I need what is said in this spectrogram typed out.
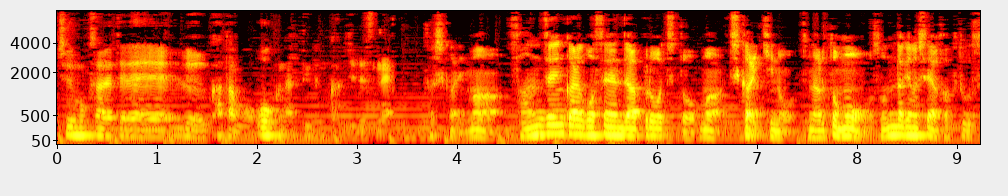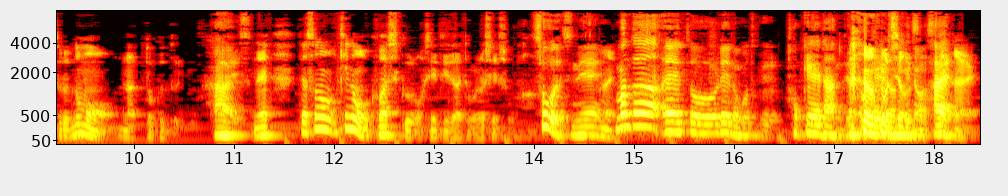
注目されてる方も多くなっている感じですね。確かに、まあ、3000円から5000円でアプローチと、まあ、近い機能となると、もう、そんだけのシェアを獲得するのも納得というはい。ですね。じゃあ、その機能を詳しく教えていただいてもよろしいでしょうか？そうですね。はいまた、えっ、と、例のごとく時計なんで、時計の機能。そうですね。はい。はい。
